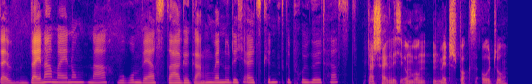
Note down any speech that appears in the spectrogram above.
De deiner Meinung nach, worum wär's da gegangen, wenn du dich als Kind geprügelt hast? Wahrscheinlich irgendwo ein Matchbox-Auto.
